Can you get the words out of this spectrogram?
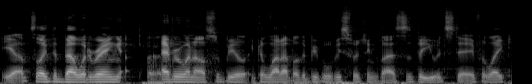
Yeah, so like the bell would ring, uh. everyone else would be like a lot of other people would be switching classes, but you would stay for like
